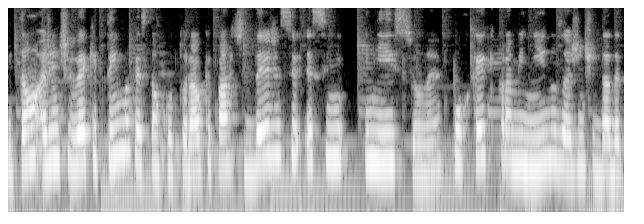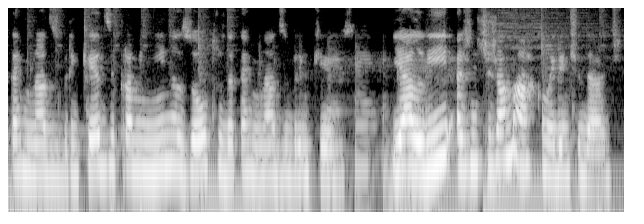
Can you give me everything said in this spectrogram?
Então a gente vê que tem uma questão cultural que parte desde esse, esse início, né? Por que que para meninos a gente dá determinados brinquedos e para meninas outros determinados brinquedos? E ali a gente já marca uma identidade.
